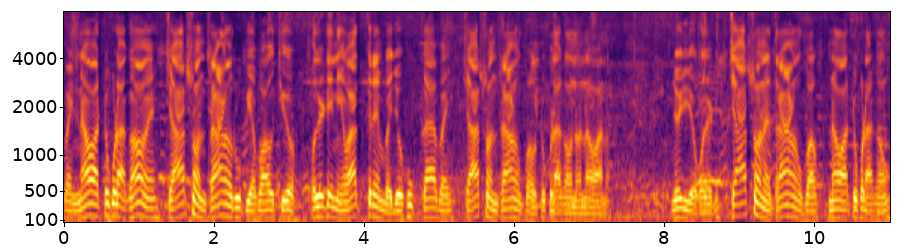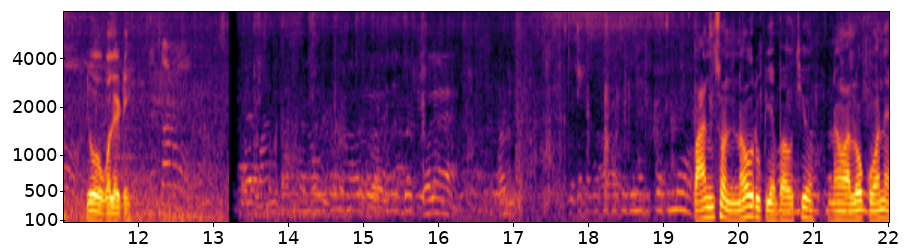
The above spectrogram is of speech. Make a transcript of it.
ભાઈ નવા ટુકડા ઘઉં હે ચારસો ને ત્રાણું રૂપિયા ભાવ થયો ક્વોલિટીની વાત કરીએ ને ભાઈ જો હુક્કા ભાઈ ચારસો ને ત્રાણું ભાવ ટુકડા ઘઉંનો નવાનો જોઈ લો ક્વોલિટી ચારસો ને ત્રાણું ભાવ નવા ટુકડા ઘઉં જુઓ ક્વોલિટી પાંચસો ને નવ રૂપિયા ભાવ થયો નવા લોકો અને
